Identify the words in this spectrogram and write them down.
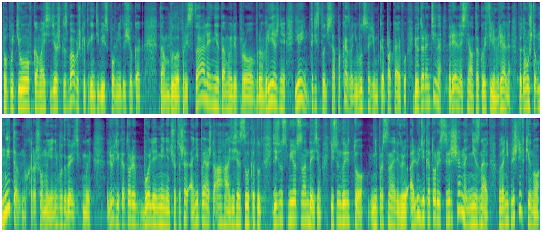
по путевкам, а сидешка с бабушкой, так они тебе вспомнят еще, как там было при Сталине, там или про, про Брежнева, и они три с половиной часа показывают, они будут смотреть по кайфу. И вот Тарантино реально снял такой фильм, реально, потому что мы-то, ну хорошо, мы, я не буду говорить мы, люди, которые более-менее что-то шарят, они понимают, что ага, здесь отсылка тут, Здесь он смеется над этим. Здесь он говорит то. Не про сценарий говорю. А люди, которые совершенно не знают. Вот они пришли в кино.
